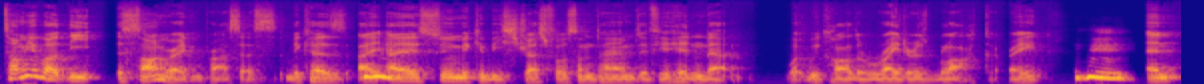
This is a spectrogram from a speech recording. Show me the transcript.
Tell me about the, the songwriting process because Mhm. I, I assume it can be stressful sometimes if you're hitting that what we call the writer's block, right? Mhm. And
